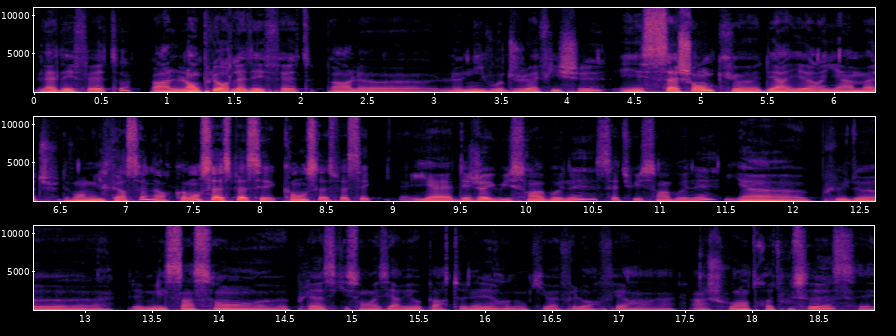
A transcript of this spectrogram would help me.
la défaite, par l'ampleur de la défaite, par le, le niveau de jeu affiché, et sachant que derrière, il y a un match devant 1000 personnes. Alors, comment ça va se passer? Comment ça va se passer? Il y a déjà 800 abonnés, 700-800 abonnés. Il y a euh, plus de, de 1500 euh, places qui sont réservées aux partenaires, donc il va falloir faire un, un choix entre tout ça. C'est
